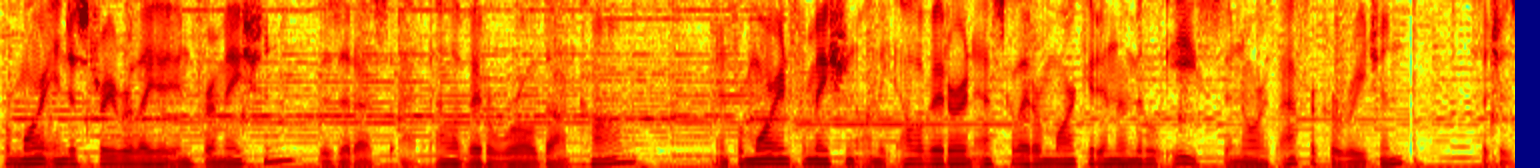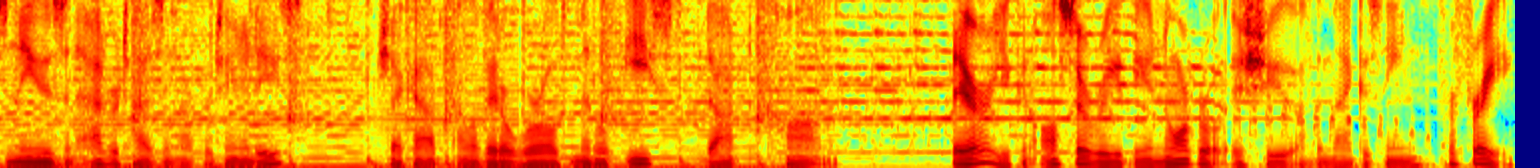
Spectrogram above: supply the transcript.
For more industry related information, visit us at elevatorworld.com. And for more information on the elevator and escalator market in the Middle East and North Africa region, such as news and advertising opportunities, check out elevatorworldmiddleeast.com. There, you can also read the inaugural issue of the magazine for free.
